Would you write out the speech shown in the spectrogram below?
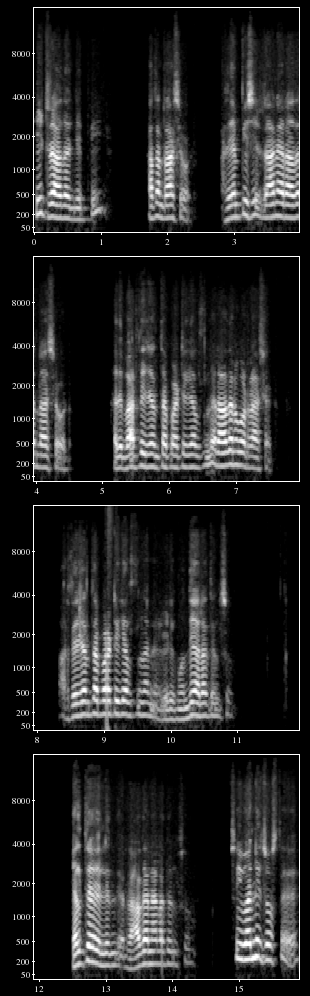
సీట్ రాదని చెప్పి అతను రాసేవాడు. అది ఎంపీ సీట్ రానే రాదని రాసేవాడు. అది భారతీయ జనతా పార్టీకి వెళ్తుంది? రాదని కూడా రాశాడు. భారతీయ జనతా పార్టీకి వెళ్తుందని వీడికి ముందే ఎలా తెలుసు? వెళ్తే వెళ్ళింది. రాదని ఎలా తెలుసు? సో ఇవన్నీ చూస్తే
